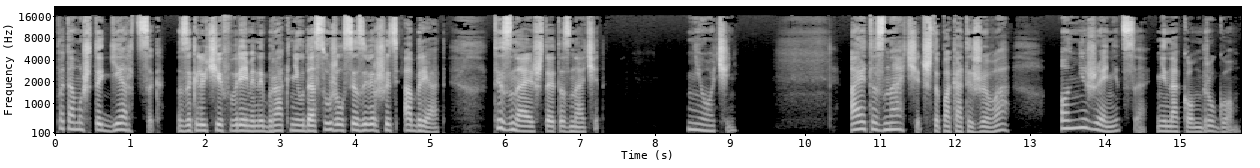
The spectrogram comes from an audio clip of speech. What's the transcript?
Потому что герцог, заключив временный брак, не удосужился завершить обряд. Ты знаешь, что это значит? Не очень. А это значит, что пока ты жива, он не женится ни на ком другом.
